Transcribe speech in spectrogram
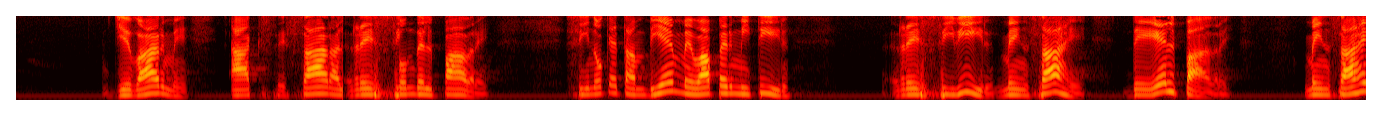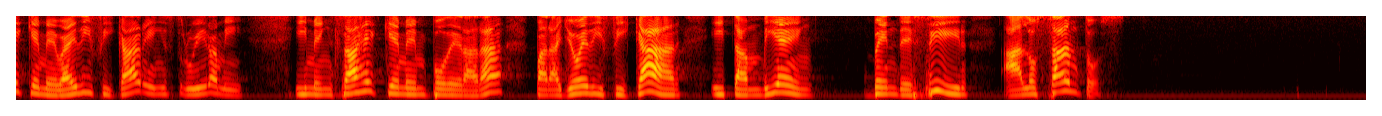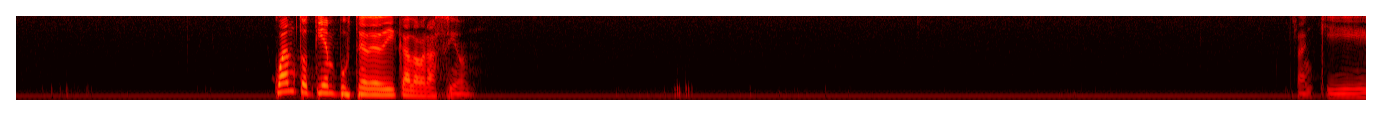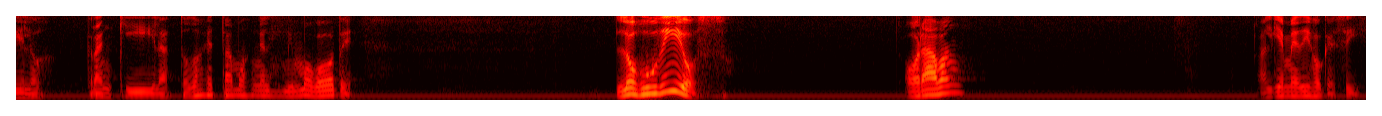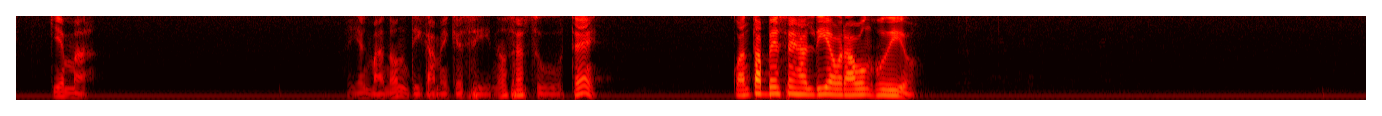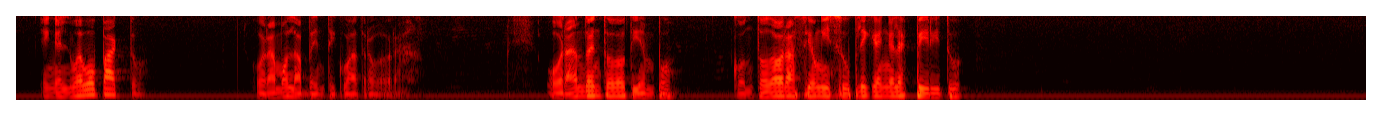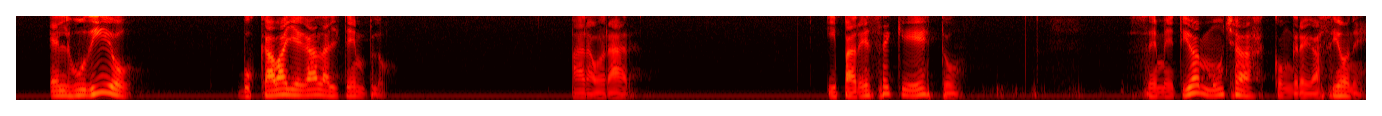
llevarme accesar al recinto del Padre, sino que también me va a permitir recibir mensaje de el Padre, mensaje que me va a edificar e instruir a mí, y mensaje que me empoderará para yo edificar y también bendecir a los santos. ¿Cuánto tiempo usted dedica a la oración? Tranquilo, tranquila, todos estamos en el mismo bote. Los judíos oraban. Alguien me dijo que sí. ¿Quién más? Hermano, dígame que sí, no se asuste. ¿Cuántas veces al día oraba un judío? En el nuevo pacto oramos las 24 horas. Orando en todo tiempo, con toda oración y súplica en el Espíritu. El judío buscaba llegar al templo para orar. Y parece que esto se metió en muchas congregaciones.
